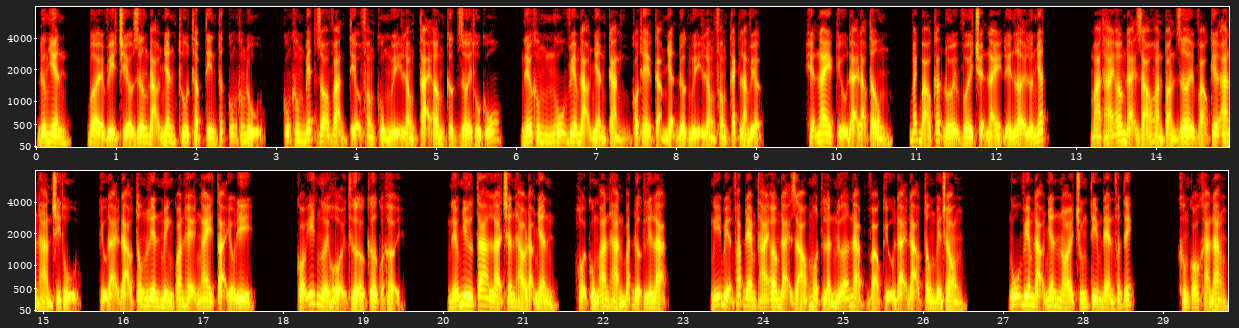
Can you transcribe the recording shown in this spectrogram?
Đương nhiên, bởi vì triều dương đạo nhân thu thập tin tức cũng không đủ, cũng không biết rõ vạn tiểu phong cùng ngụy long tại âm cực giới thu cũ, nếu không ngũ viêm đạo nhân càng có thể cảm nhận được ngụy long phong cách làm việc. Hiện nay cựu đại đạo tông, bách bảo các đối với chuyện này đến lợi lớn nhất. Mà thái âm đại giáo hoàn toàn rơi vào kia an hàn chi thủ, cựu đại đạo tông liên minh quan hệ ngay tại yếu đi. Có ít người hội thừa cơ của khởi. Nếu như ta là chân hào đạo nhân, hội cùng an hàn bắt được liên lạc nghĩ biện pháp đem thái âm đại giáo một lần nữa nạp vào cựu đại đạo tông bên trong. Ngũ viêm đạo nhân nói chúng tim đen phân tích. Không có khả năng.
